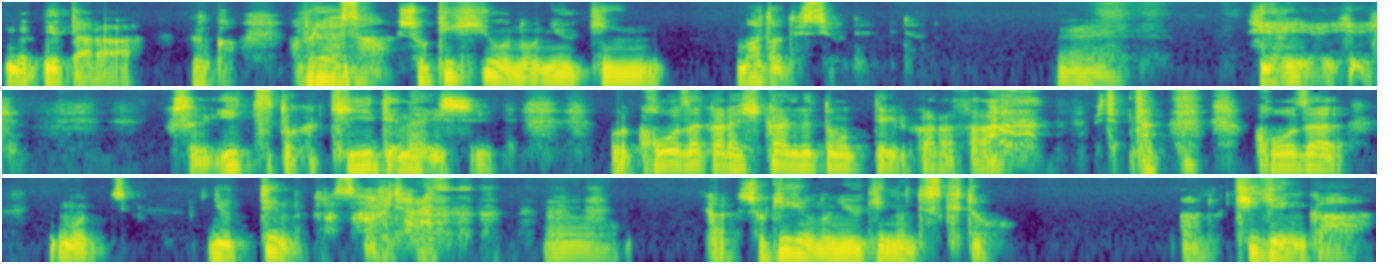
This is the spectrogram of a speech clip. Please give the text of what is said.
今出たら、なんか、油屋さん、初期費用の入金、まだですよね。みたいうん。な。いやいやいやいや。それいつとか聞いてないし、俺口座から引かれると思っているからさ、みたいな。口座、もう言ってんだからさ、みたいな。うん。初期費用の入金なんですけど、あの、期限が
